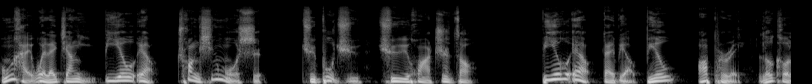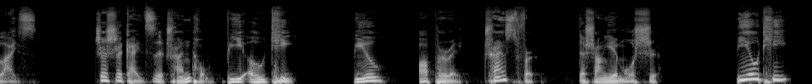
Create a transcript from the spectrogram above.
鸿海未来将以 BOL 创新模式去布局区域化制造。BOL 代表 Build, Operate, Localize，这是改自传统 BOT，Build, Operate, Transfer 的商业模式。BOT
